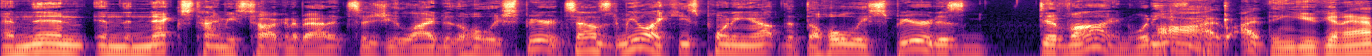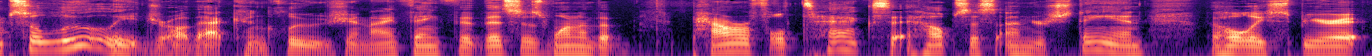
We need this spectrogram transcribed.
And then in the next time he's talking about it, it says you lied to the Holy Spirit. It sounds to me like he's pointing out that the Holy Spirit is divine. What do you oh, think? I, I think you can absolutely draw that conclusion. I think that this is one of the powerful texts that helps us understand the Holy Spirit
